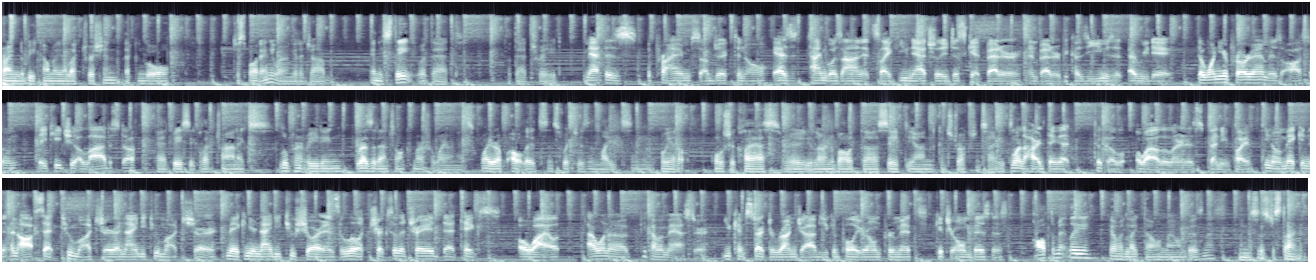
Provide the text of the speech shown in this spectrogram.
trying to become an electrician that can go just about anywhere and get a job, any state with that, with that trade. Math is the prime subject to know. As time goes on, it's like you naturally just get better and better because you use it every day. The one-year program is awesome. They teach you a lot of stuff. Had basic electronics, blueprint reading, residential and commercial wiring. Wire up outlets and switches and lights. And we had OSHA class where you learn about uh, safety on construction sites. One of the hard things that took a, a, while to learn is bending pipe. You know, making an offset too much or a 90 too much or making your 90 too short. And it's the little tricks of the trade that takes a while. I want to become a master. You can start to run jobs, you can pull your own permits, get your own business. Ultimately, I would like to own my own business, and this is just starting.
